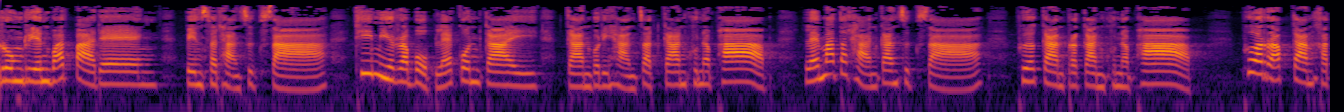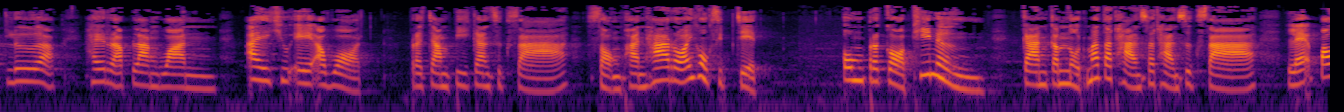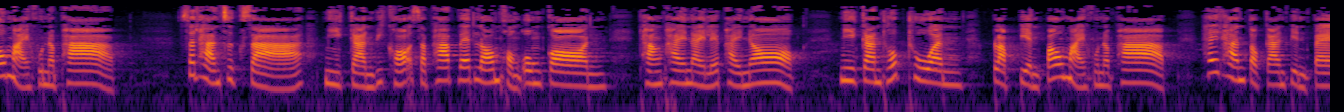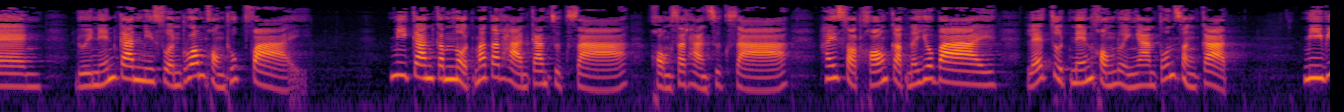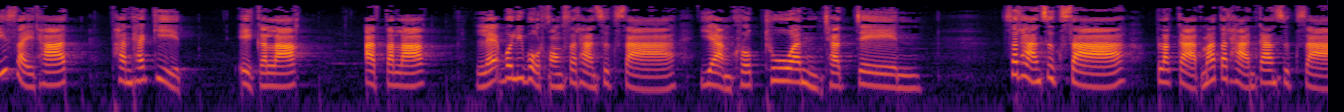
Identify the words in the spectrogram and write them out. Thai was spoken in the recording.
โรงเรียนวัดป่าแดง เป็นสถานศึกษาที่มีระบบและกลไก การบริหารจัดการคุณภาพ และมาตรฐานการศึกษา เพื่อการประกันคุณภาพ เพื่อรับการคัดเลือก ให้รับรางวัล IQA Award ประจำปีการศึกษา 2567 องค์ประกอบที่ 1 การกำหนดมาตรฐานสถานศึกษา และเป้าหมายคุณภาพ สถานศึกษามีการวิเคราะห์สภาพแวดล้อมขององค์กร ทั้งภายในและภายนอก มีการทบทวน ปรับเปลี่ยนเป้าหมายคุณภาพ ให้ทันต่อการเปลี่ยนแปลง โดยเน้นการมีส่วนร่วมของทุกฝ่าย มีการกำหนดมาตรฐานการศึกษาของสถานศึกษา ให้สอดคล้องกับนโยบาย และจุดเน้นของหน่วยงานต้นสังกัด มีวิสัยทัศน์ พันธกิจ เอกลักษณ์ อัตลักษณ์ และบริบทของสถานศึกษาอย่างครบถ้วนชัดเจน สถานศึกษาประกาศมาตรฐานการศึกษา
